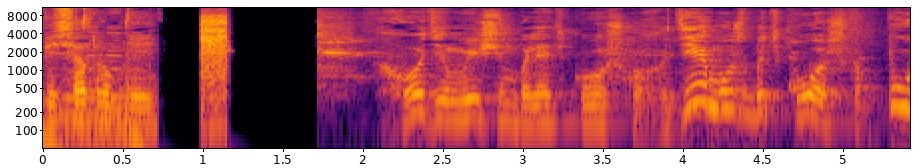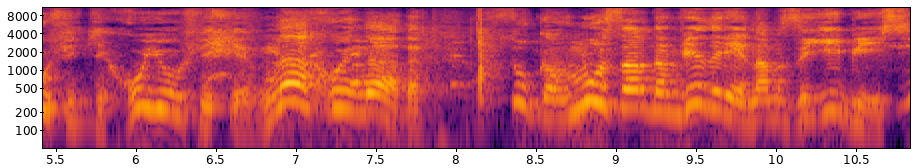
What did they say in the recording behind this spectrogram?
50 рублей. Ходим, ищем, блять, кошку. Где может быть кошка? Пуфики, хуюфики. Нахуй надо. Сука, в мусорном ведре нам заебись.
